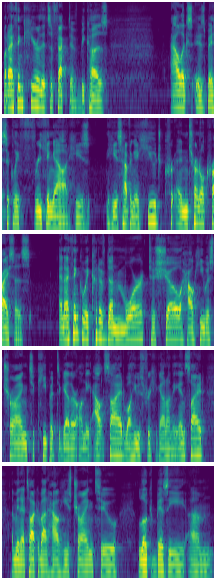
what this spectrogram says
but I think here that's effective because Alex is basically freaking out. He's he's having a huge cr internal crisis. And I think we could have done more to show how he was trying to keep it together on the outside while he was freaking out on the inside. I mean, I talk about how he's trying to look busy um,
